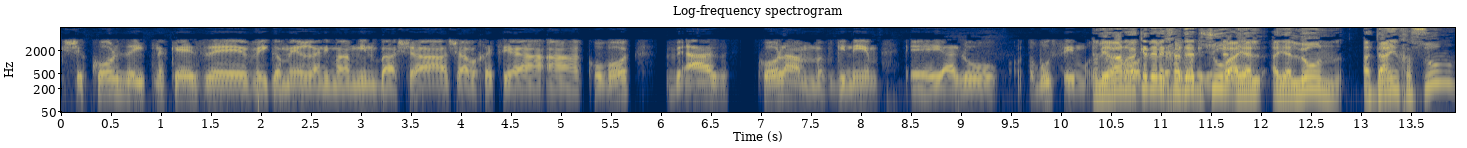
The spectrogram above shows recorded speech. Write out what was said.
כשכל זה יתנקז אה, ויגמר, אני מאמין, בשעה, שעה וחצי הקרובות, ואז כל המפגינים אה, יעלו אוטובוסים, לירן, רק כדי לחדד שוב, איילון עדיין חסום?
